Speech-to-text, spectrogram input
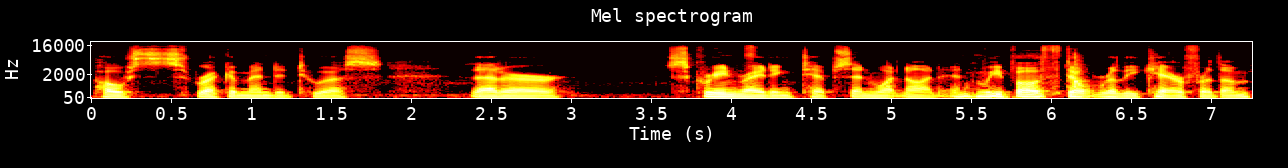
posts recommended to us that are screenwriting tips and whatnot, and we both don't really care for them.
